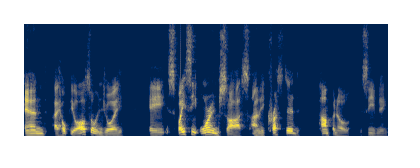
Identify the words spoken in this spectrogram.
And I hope you also enjoy a spicy orange sauce on a crusted pompano this evening.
